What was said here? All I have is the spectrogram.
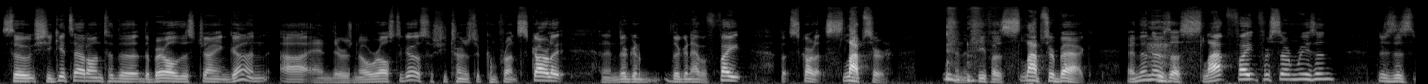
So she gets out onto the, the barrel of this giant gun, uh, and there's nowhere else to go. So she turns to confront Scarlet, and then they're gonna they're gonna have a fight. But Scarlet slaps her, and then Tifa slaps her back, and then there's a slap fight for some reason. There's this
